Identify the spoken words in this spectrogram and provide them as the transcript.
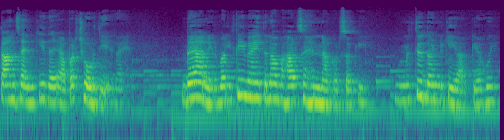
तानसेन की दया पर छोड़ दिए गए। दया निर्बल थी वह इतना भार सहन न कर सकी। मृत्यु दंड की आज्ञा हुई।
